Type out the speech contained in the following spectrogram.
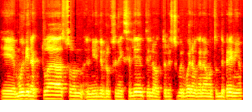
Eh, muy bien actuada, son el nivel de producción excelente, los actores súper buenos, han ganado un montón de premios.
